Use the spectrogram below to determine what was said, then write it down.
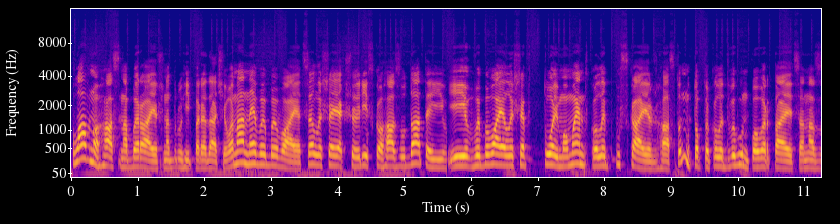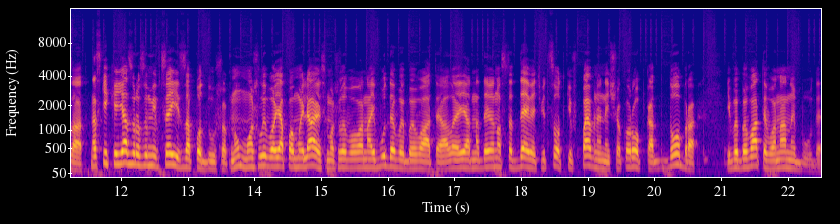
плавно газ набираєш на другій передачі, вона не вибиває. Це лише якщо різко газу дати, і, і вибиває лише той момент, коли пускаєш газ. Ну, тобто, коли двигун повертається назад. Наскільки я зрозумів, це із-за подушок. Ну, можливо, я помиляюсь, можливо, вона й буде вибивати, але я на 99% впевнений, що коробка добра і вибивати вона не буде.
